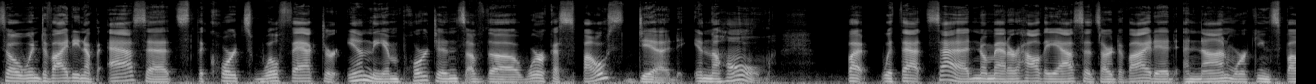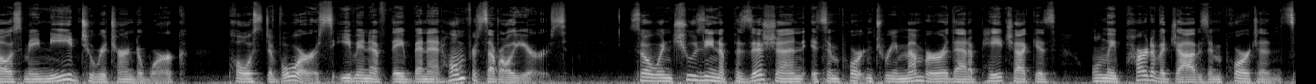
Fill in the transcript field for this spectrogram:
So, when dividing up assets, the courts will factor in the importance of the work a spouse did in the home. But with that said, no matter how the assets are divided, a non working spouse may need to return to work post divorce, even if they've been at home for several years. So, when choosing a position, it's important to remember that a paycheck is only part of a job's importance.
